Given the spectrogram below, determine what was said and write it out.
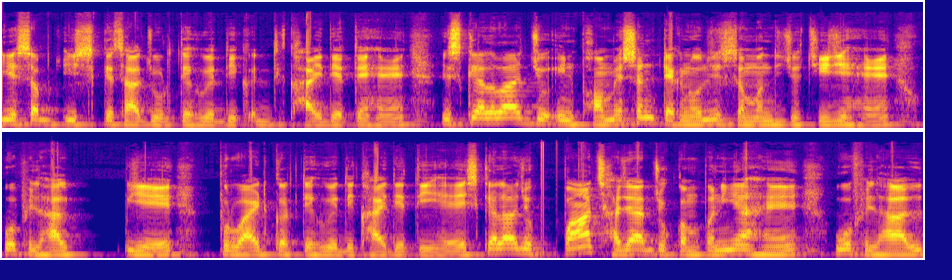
ये सब इसके साथ जुड़ते हुए दिख, दिखाई देते हैं इसके अलावा जो इन्फॉर्मेशन टेक्नोलॉजी संबंधी जो चीज़ें हैं वो फिलहाल ये प्रोवाइड करते हुए दिखाई देती है इसके अलावा जो पाँच हज़ार जो कंपनियां हैं वो फिलहाल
